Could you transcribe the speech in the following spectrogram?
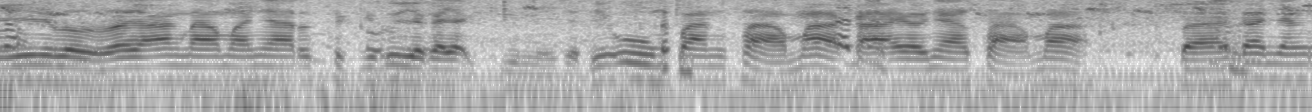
Ini loh yang namanya rezeki itu ya kayak gini. Jadi umpan sama, kailnya sama. Bahkan yang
